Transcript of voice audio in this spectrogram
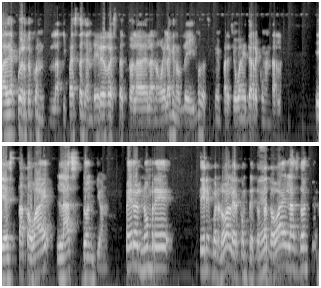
va de acuerdo con la tipa esta Yandere respecto a la de la novela que nos leímos, así que me pareció buena idea recomendarla. Y es Tatobae Last Dungeon. Pero el nombre tiene, bueno, lo voy a leer completo. Tatobae Last Dungeon.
